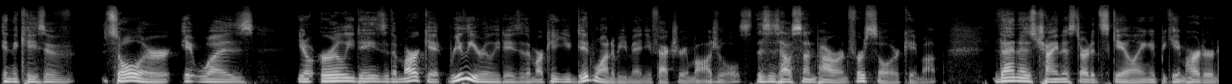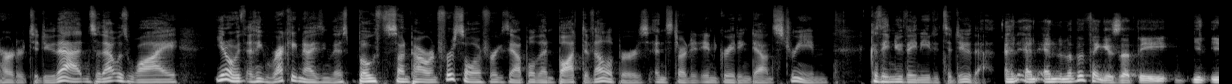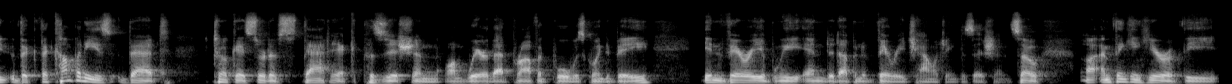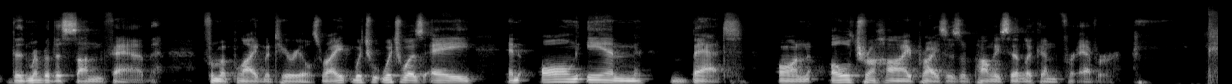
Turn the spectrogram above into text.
in the case of solar, it was you know early days of the market, really early days of the market, you did want to be manufacturing modules. This is how SunPower and First Solar came up. Then as China started scaling, it became harder and harder to do that. And so that was why you know, I think recognizing this, both SunPower and First Solar, for example, then bought developers and started integrating downstream because they knew they needed to do that. And and and another thing is that the you, you, the the companies that took a sort of static position on where that profit pool was going to be invariably ended up in a very challenging position. So uh, I'm thinking here of the the remember the SunFab from Applied Materials, right? Which which was a an all in bet on ultra high prices of polysilicon forever.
